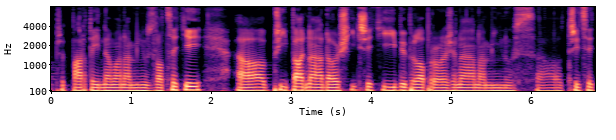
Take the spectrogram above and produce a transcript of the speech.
před pár týdnama na minus 20, případná další třetí by byla proražená na minus 30.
